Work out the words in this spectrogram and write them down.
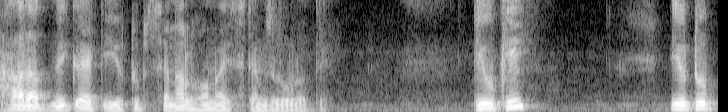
हर आदमी को एक यूट्यूब चैनल होना इस टाइम ज़रूर होते क्योंकि यूट्यूब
